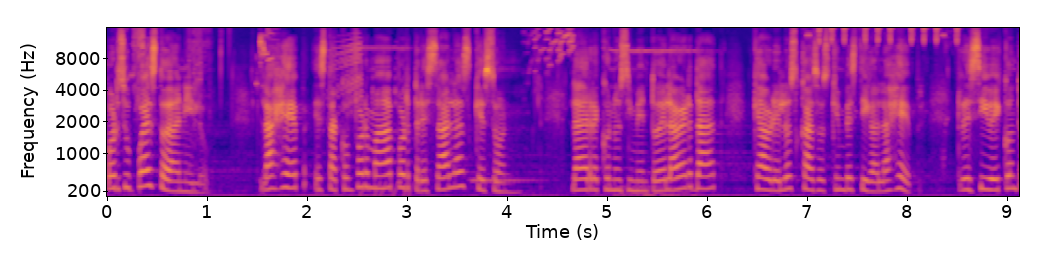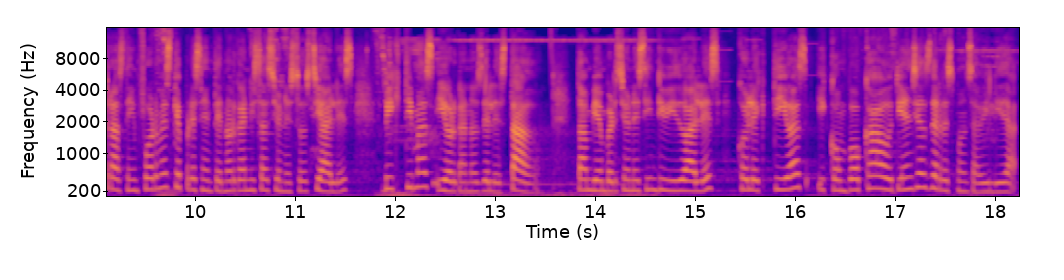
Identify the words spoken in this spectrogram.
Por supuesto, Danilo. La JEP está conformada por tres salas que son la de reconocimiento de la verdad, que abre los casos que investiga la JEP, recibe y contrasta informes que presenten organizaciones sociales, víctimas y órganos del Estado, también versiones individuales, colectivas y convoca audiencias de responsabilidad.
